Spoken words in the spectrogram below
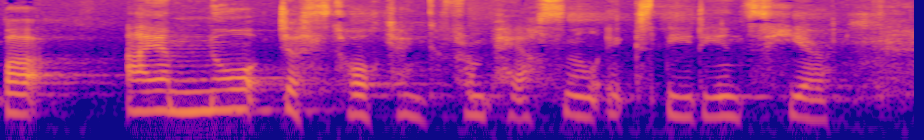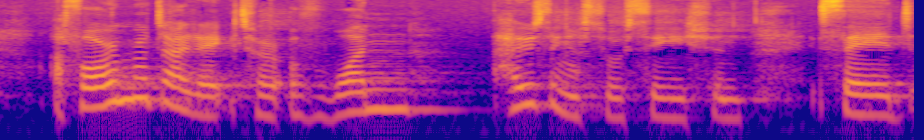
but I am not just talking from personal experience here. A former director of one housing association said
